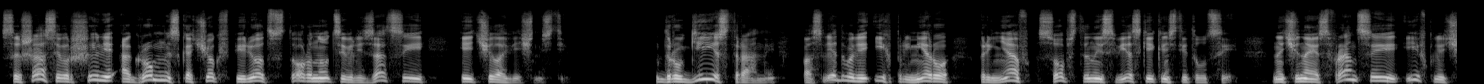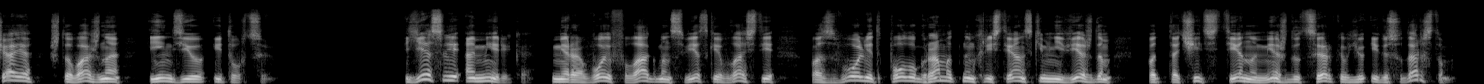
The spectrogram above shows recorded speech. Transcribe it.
США совершили огромный скачок вперед в сторону цивилизации и человечности. Другие страны последовали их примеру, приняв собственные светские конституции, начиная с Франции и включая, что важно, Индию и Турцию. Если Америка, мировой флагман светской власти, позволит полуграмотным христианским невеждам подточить стену между церковью и государством,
